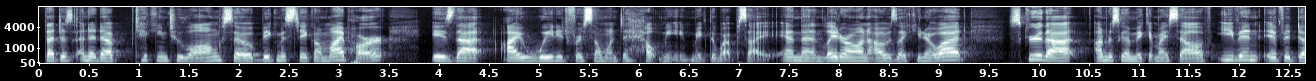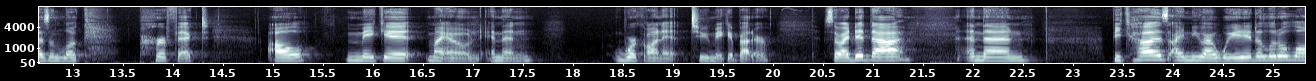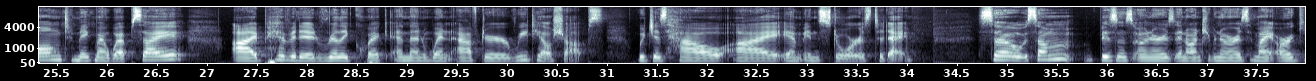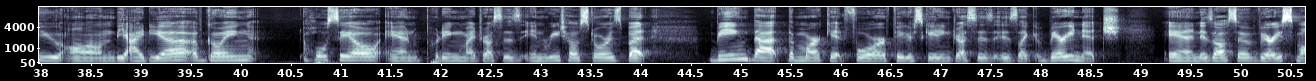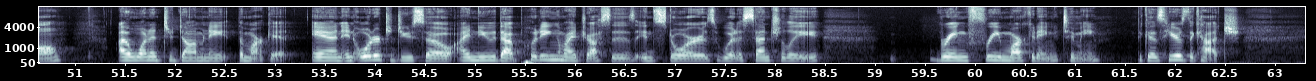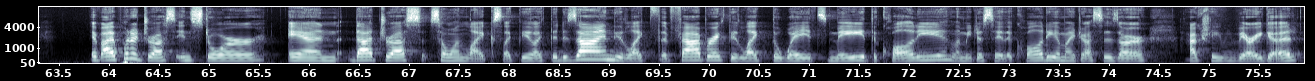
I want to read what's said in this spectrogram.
that just ended up taking too long. So, big mistake on my part is that I waited for someone to help me make the website. And then later on, I was like, you know what? Screw that. I'm just to make it myself. Even if it doesn't look perfect, I'll make it my own and then work on it to make it better. So I did that. And then because I knew I waited a little long to make my website, I pivoted really quick and then went after retail shops, which is how I am in stores today. So, some business owners and entrepreneurs might argue on the idea of going wholesale and putting my dresses in retail stores, but being that the market for figure skating dresses is like very niche and is also very small, I wanted to dominate the market. And in order to do so, I knew that putting my dresses in stores would essentially bring free marketing to me. Because here's the catch if I put a dress in store and that dress someone likes, like they like the design, they like the fabric, they like the way it's made, the quality. Let me just say the quality of my dresses are actually very good.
